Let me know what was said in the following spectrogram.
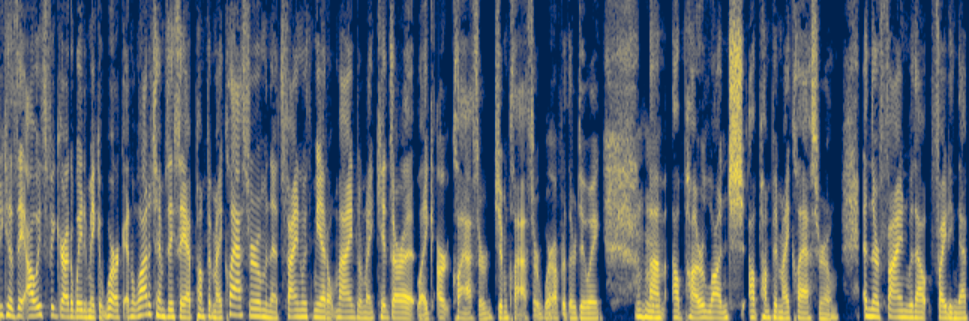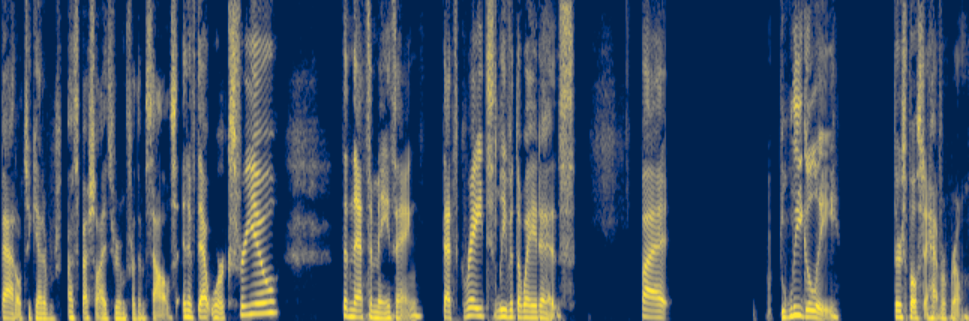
because they always figure out a way to make it work. And a lot of times they say, I pump in my classroom and that's fine with me. I don't mind when my kids are at like art class or gym class or wherever they're doing. Mhm. Um, I'll or lunch, I'll pump in my classroom and they're fine without fighting that battle to get a, a specialized room for themselves. And if that works for you, then that's amazing. That's great. Leave it the way it is. But legally, they're supposed to have a room.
